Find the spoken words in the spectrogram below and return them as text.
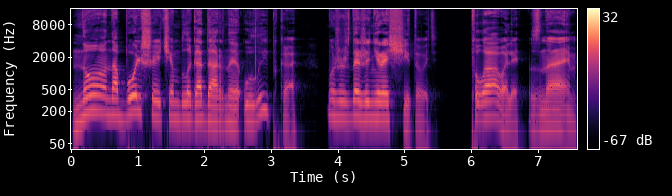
но на большее, чем благодарная улыбка, можешь даже не рассчитывать. Плавали, знаем.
